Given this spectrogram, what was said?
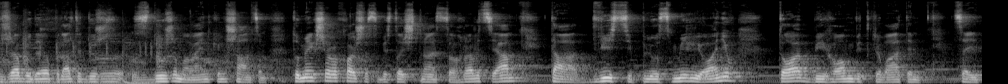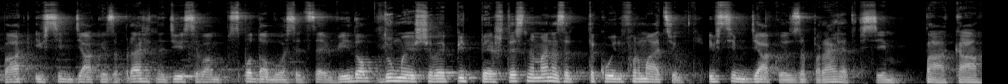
вже буде випадати дуже з дуже маленьким шансом. Тому, якщо ви хочете собі 114 гравця та 200 плюс мільйонів, то бігом відкривати цей пак. І всім дякую за перегляд. Надіюся, вам сподобалося це відео. Думаю, що ви підпишетесь на мене за таку інформацію. І всім дякую за перегляд. Всім пока.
